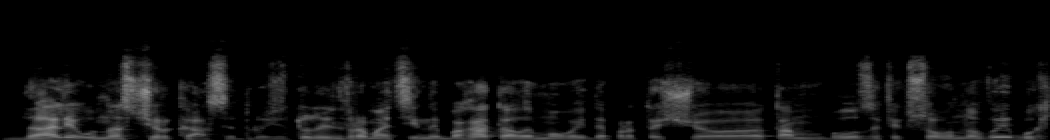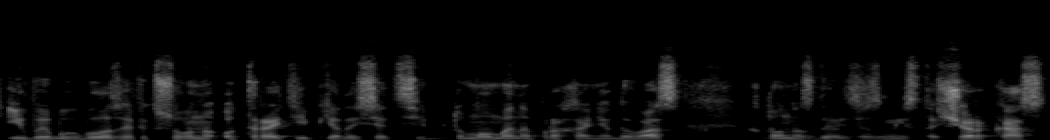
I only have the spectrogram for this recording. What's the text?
Далі у нас Черкаси, друзі. Тут інформації небагато, але мова йде про те, що там було зафіксовано вибух, і вибух було зафіксовано о 3.57. Тому у мене прохання до вас, хто нас дивиться з міста Черкас.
